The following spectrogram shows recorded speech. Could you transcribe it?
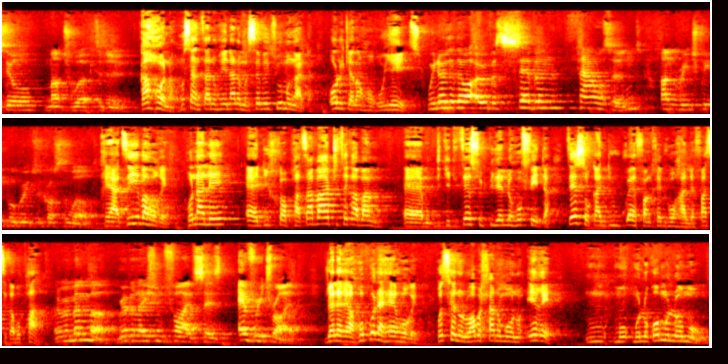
still much work to do. ka santsane le mosebetsi o mongata o lokelang hore o etswe We know that there are over 7,000 unreached people groups across the world. re a tseba na le um dihlopha tsa batho tse ka bang um dikete tse supileng le ho feta tse sokang di utlwa efangkgedi lefatshe ka bophara And remember, Revelation 5 says every tribe. re a hopola he tshenolo wa mono e re moloko o mong le o mong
